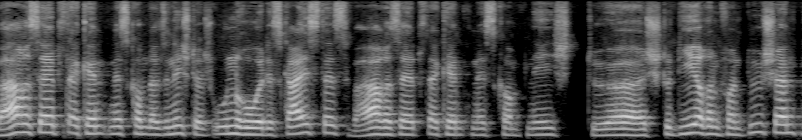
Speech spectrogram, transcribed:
Wahre Selbsterkenntnis kommt also nicht durch Unruhe des Geistes, wahre Selbsterkenntnis kommt nicht durch Studieren von Büchern.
